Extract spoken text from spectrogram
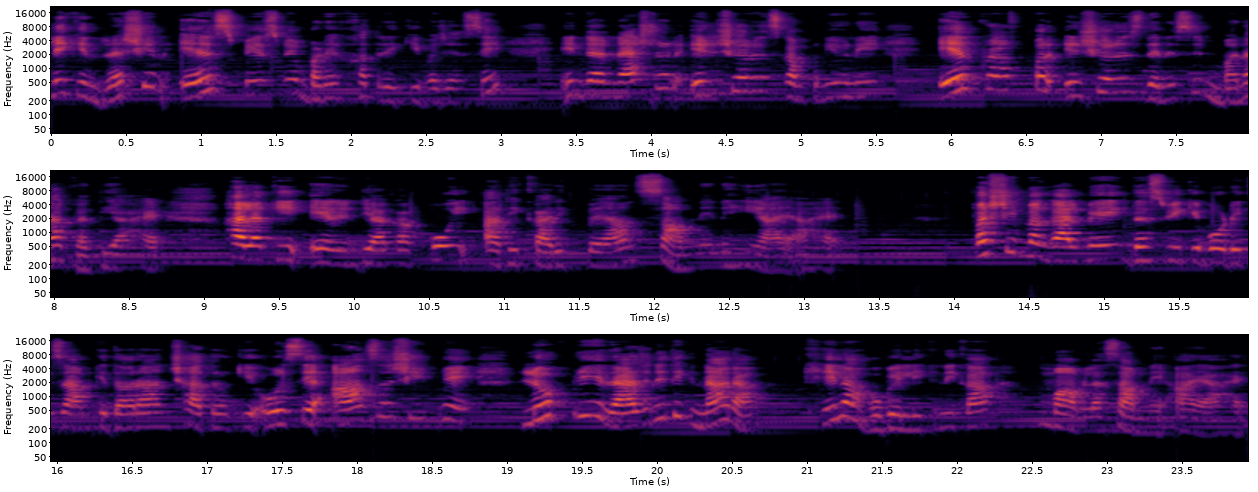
लेकिन रशियन एयर स्पेस में बड़े खतरे की वजह से इंटरनेशनल इंश्योरेंस कंपनियों ने एयरक्राफ्ट पर इंश्योरेंस देने से मना कर दिया है। हालाँकि एयर इंडिया का कोई आधिकारिक बयान सामने नहीं आया है। पश्चिम बंगाल में दसवीं के बोर्ड एग्ज़ाम के दौरान छात्रों की ओर से आंसर शीट में लोकप्रिय राजनीतिक नारा खेला होबे लिखने का मामला सामने आया है।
